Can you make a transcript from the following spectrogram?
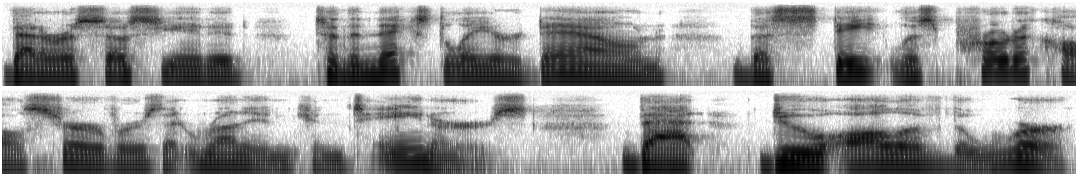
that are associated to the next layer down, the stateless protocol servers that run in containers that do all of the work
